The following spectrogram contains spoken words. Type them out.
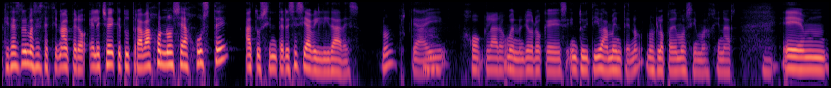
quizás esto es más excepcional, pero el hecho de que tu trabajo no se ajuste a tus intereses y habilidades, ¿no? Porque ahí... Ah claro. Bueno, yo creo que es intuitivamente, ¿no? Nos lo podemos imaginar. Mm. Em,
